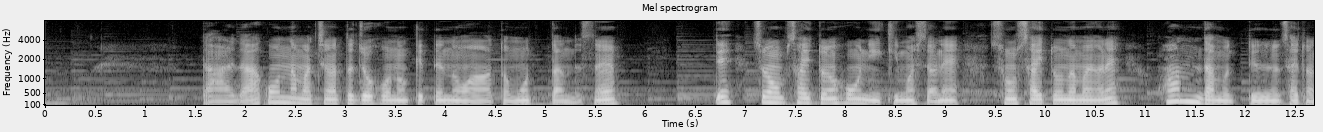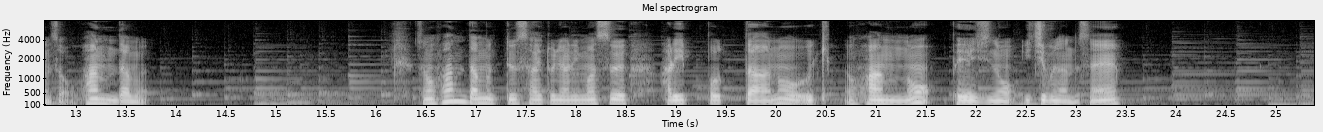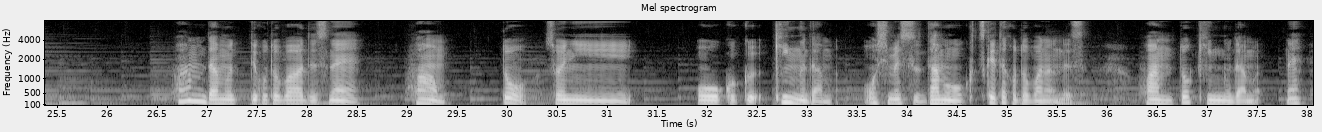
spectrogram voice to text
誰だ？こんな間違った情報を載っけてんのはと思ったんですね。で、そのサイトの方に行きましたね。そのサイトの名前がね、ファンダムっていうサイトなんですよ。ファンダム。そのファンダムっていうサイトにあります、ハリーポッターのファンのページの一部なんですね。ファンダムって言葉はですね、ファンと、それに王国、キングダムを示すダムをくっつけた言葉なんです。ファンとキングダム。ね。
